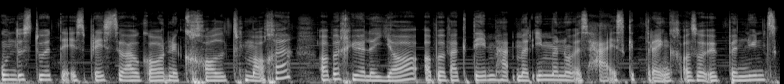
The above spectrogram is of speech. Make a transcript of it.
Und es tut den Espresso auch gar nicht kalt machen. Aber kühlen ja, aber wegen dem hat man immer noch ein heißes Getränk, also etwa 90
